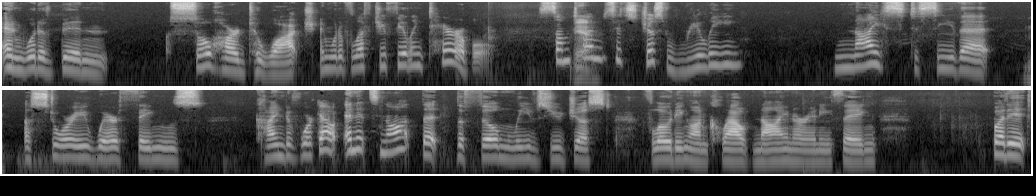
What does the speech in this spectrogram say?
and would have been so hard to watch and would have left you feeling terrible. Sometimes yeah. it's just really nice to see that a story where things kind of work out. And it's not that the film leaves you just floating on cloud 9 or anything, but it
